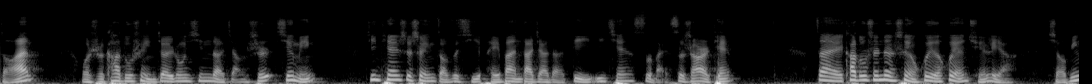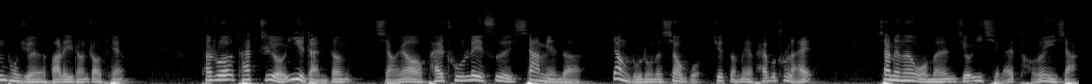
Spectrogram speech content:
早安，我是卡图摄影教育中心的讲师星明。今天是摄影早自习陪伴大家的第一千四百四十二天。在卡图深圳摄影会的会员群里啊，小兵同学发了一张照片。他说他只有一盏灯，想要拍出类似下面的样图中的效果，却怎么也拍不出来。下面呢，我们就一起来讨论一下，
